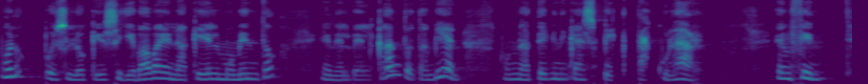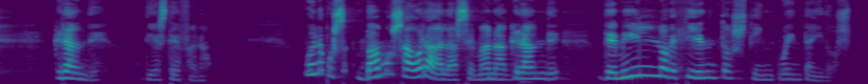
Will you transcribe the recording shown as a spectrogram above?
bueno, pues lo que se llevaba en aquel momento en el bel canto también, con una técnica espectacular. En fin, grande Di Stefano. Bueno, pues vamos ahora a la semana grande de 1952.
